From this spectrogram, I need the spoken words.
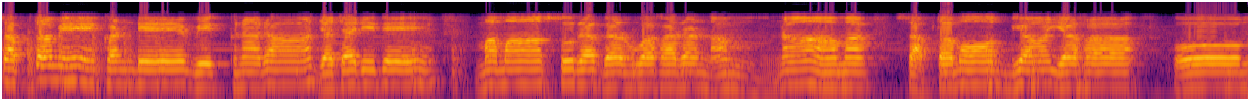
सप्तमे खण्डे विघ्नराजचरिते ममासुरगर्वहरणं नाम सप्तमोऽध्यायः। ओम्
